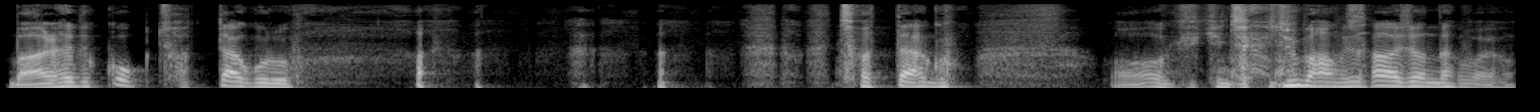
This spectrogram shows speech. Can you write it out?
말해도 꼭 졌다구로. 졌다고. 어, 굉장히 좀 마음 상하셨나 봐요.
